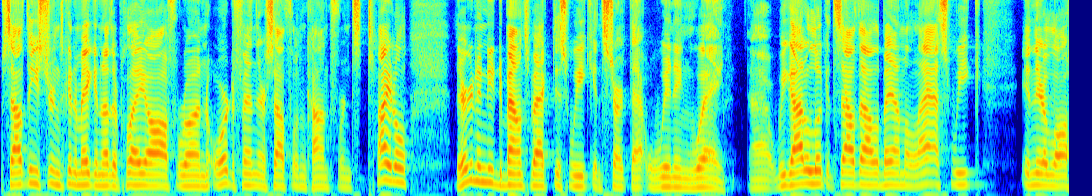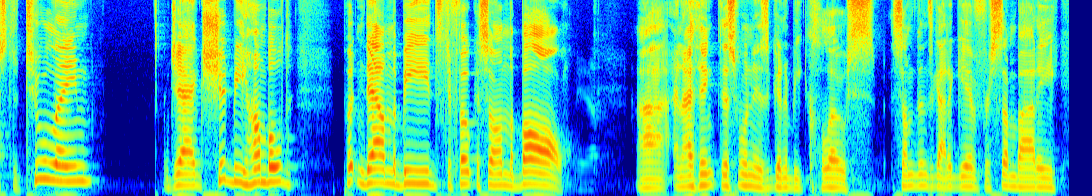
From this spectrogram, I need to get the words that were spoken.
Southeastern's going to make another playoff run or defend their Southland Conference title. They're going to need to bounce back this week and start that winning way. Uh, we got to look at South Alabama last week in their loss to Tulane. Jags should be humbled, putting down the beads to focus on the ball. Uh, and I think this one is going to be close. Something's got to give for somebody.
